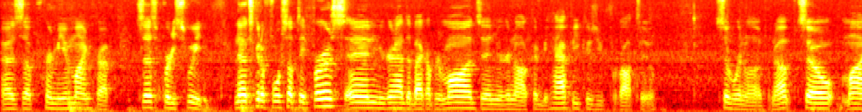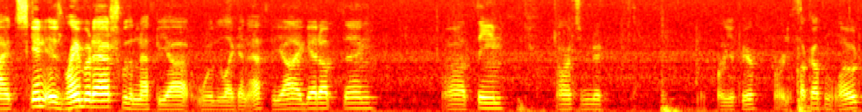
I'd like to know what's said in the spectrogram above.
as a premium Minecraft. So that's pretty sweet. Now it's gonna force update first, and you're gonna have to back up your mods, and you're not gonna be happy because you forgot to. So we're gonna open up. So my skin is Rainbow Dash with an FBI with like an FBI get up thing uh, theme. Alright, so I'm gonna hurry up here. Hurry the fuck up and load.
